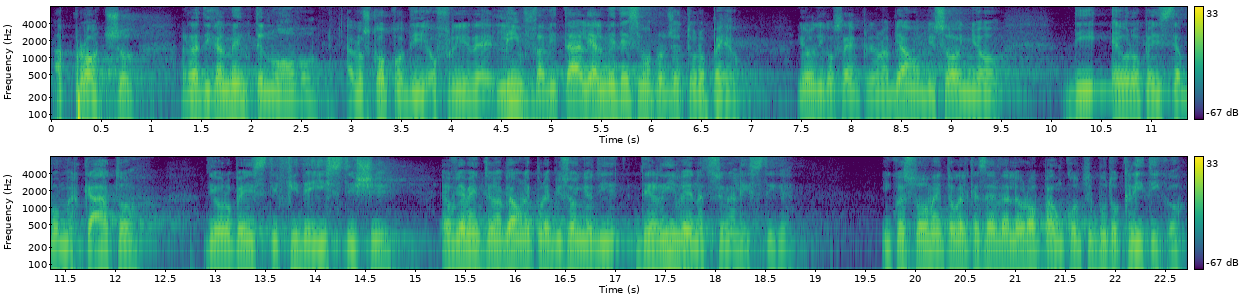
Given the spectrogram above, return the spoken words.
approccio radicalmente nuovo allo scopo di offrire linfa vitale al medesimo progetto europeo. Io lo dico sempre, non abbiamo bisogno di europeisti a buon mercato, di europeisti fideistici e ovviamente non abbiamo neppure bisogno di derive nazionalistiche. In questo momento quel che serve all'Europa è un contributo critico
